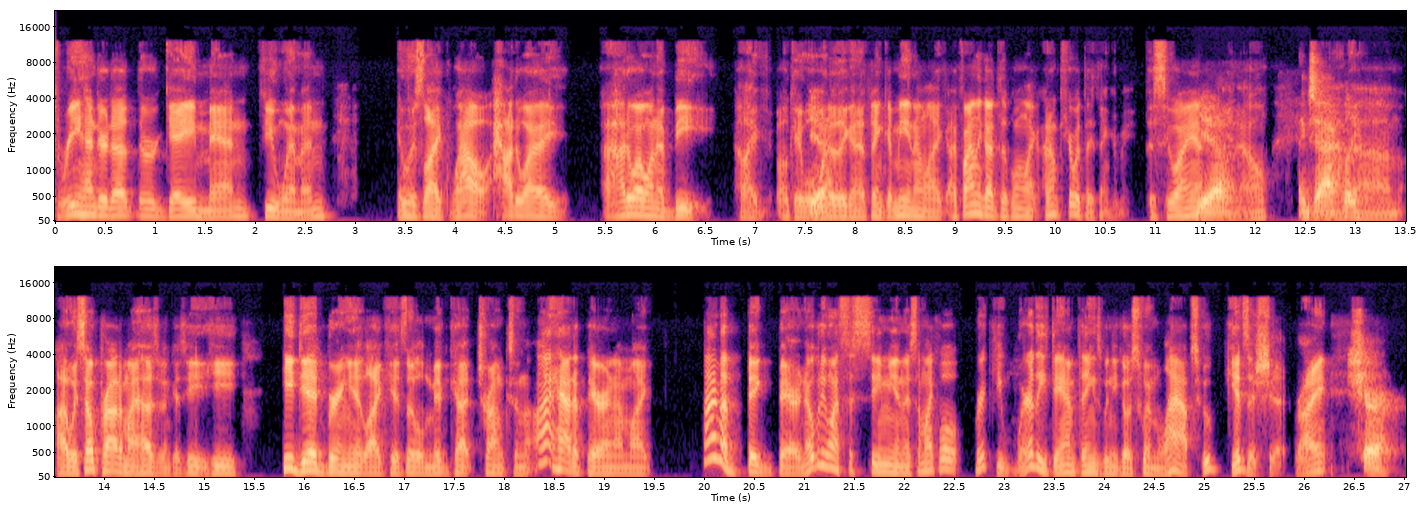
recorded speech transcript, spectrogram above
300 other gay men, few women, it was like, wow, how do I, how do I want to be? Like, okay, well, what are they going to think of me? And I'm like, I finally got to the point, like, I don't care what they think of me. This is who I am. Yeah. You know, Exactly. And, um, I was so proud of my husband because he, he, he did bring it like his little mid cut trunks. And I had a pair and I'm like, I'm a big bear. Nobody wants to see me in this. I'm like, well, Rick, you wear these damn things when you go swim laps. Who gives a shit? Right. Sure.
